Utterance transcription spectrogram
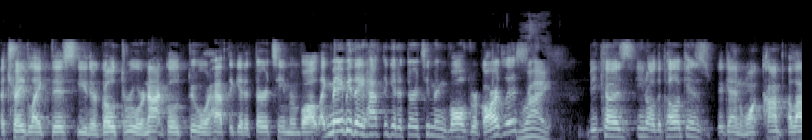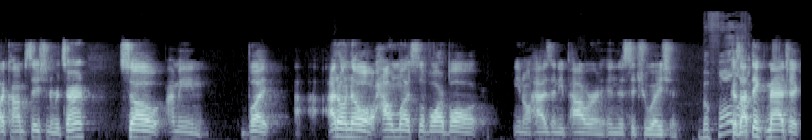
a trade like this either go through or not go through or have to get a third team involved. Like maybe they have to get a third team involved regardless. Right. Because, you know, the Pelicans, again, want comp- a lot of compensation in return. So, I mean, but I don't know how much LaVar Ball, you know, has any power in, in this situation. The because I think Magic,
